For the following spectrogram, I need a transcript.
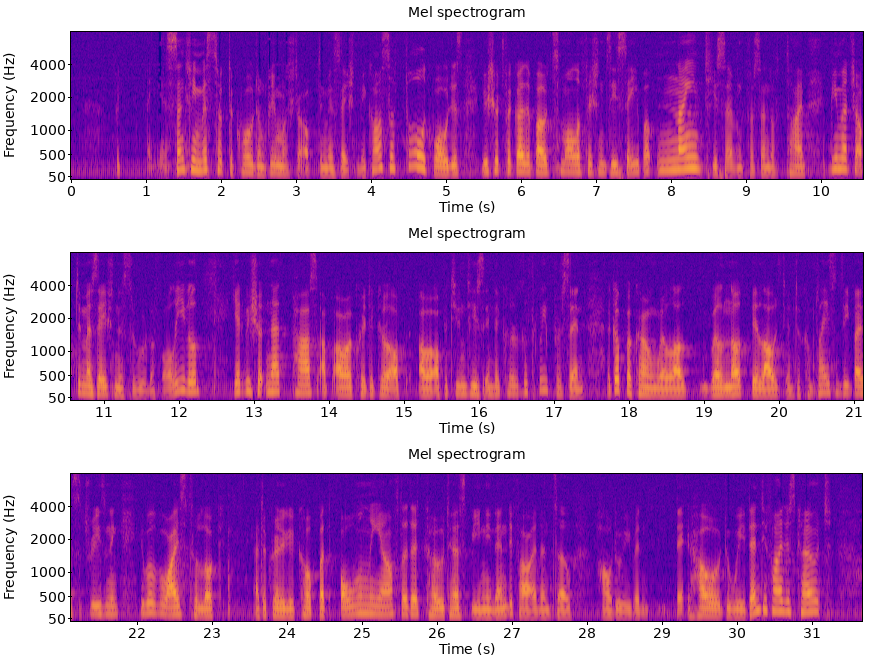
Essentially mistook the quote on premature optimization because the full quote is you should forget about small efficiencies, say about 97% of the time. Premature optimization is the root of all evil. Yet we should not pass up our critical op our opportunities in the critical 3%. A good programmer will, will not be lulled into complacency by such reasoning. He will be wise to look at the critical code, but only after that code has been identified. And so how do we, how do we identify this code?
